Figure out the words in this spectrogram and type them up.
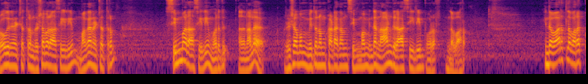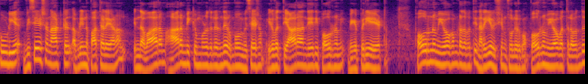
ரோகிணி நட்சத்திரம் ரிஷப ராசியிலையும் மக நட்சத்திரம் சிம்ம ராசியிலையும் வருது. அதனால் ரிஷபம் மிதுனம் கடகம் சிம்மம் இந்த நான்கு ராசியிலையும் போகிறார் இந்த வாரம். இந்த வாரத்தில் வரக்கூடிய விசேஷ நாட்கள் அப்படின்னு பார்த்தாலேயானால் இந்த வாரம் ஆரம்பிக்கும் பொழுதுலேருந்தே ரொம்பவும் விசேஷம். இருபத்தி ஆறாம் தேதி பௌர்ணமி மிகப்பெரிய ஏற்றம். பௌர்ணமி யோகம்ன்றதை பற்றி நிறைய விஷயம் சொல்லியிருக்கோம். பௌர்ணமி யோகத்தில் வந்து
